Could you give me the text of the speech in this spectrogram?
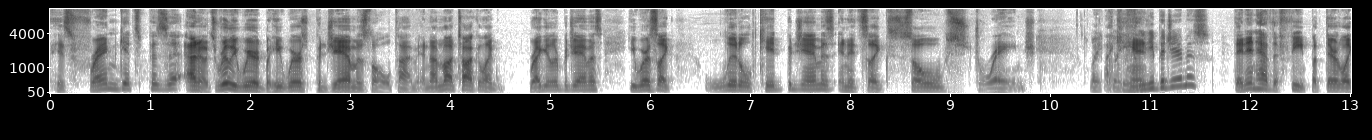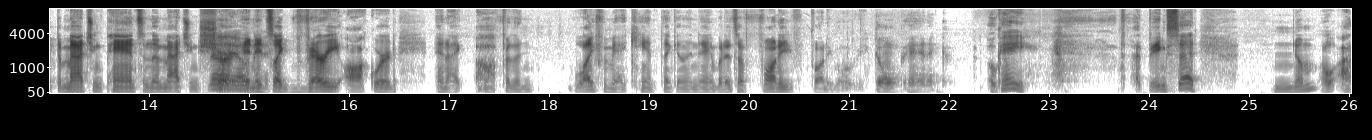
his friend gets possessed. I don't know. It's really weird, but he wears pajamas the whole time, and I'm not talking like regular pajamas. He wears like little kid pajamas, and it's like so strange. Like I like can't- feety pajamas. they didn't have the feet, but they're like the matching pants and the matching oh, shirt, yeah, and it's like very awkward. And I, oh, for the life of me, I can't think of the name, but it's a funny, funny movie. Don't panic. Okay. that being said, num, oh, I,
